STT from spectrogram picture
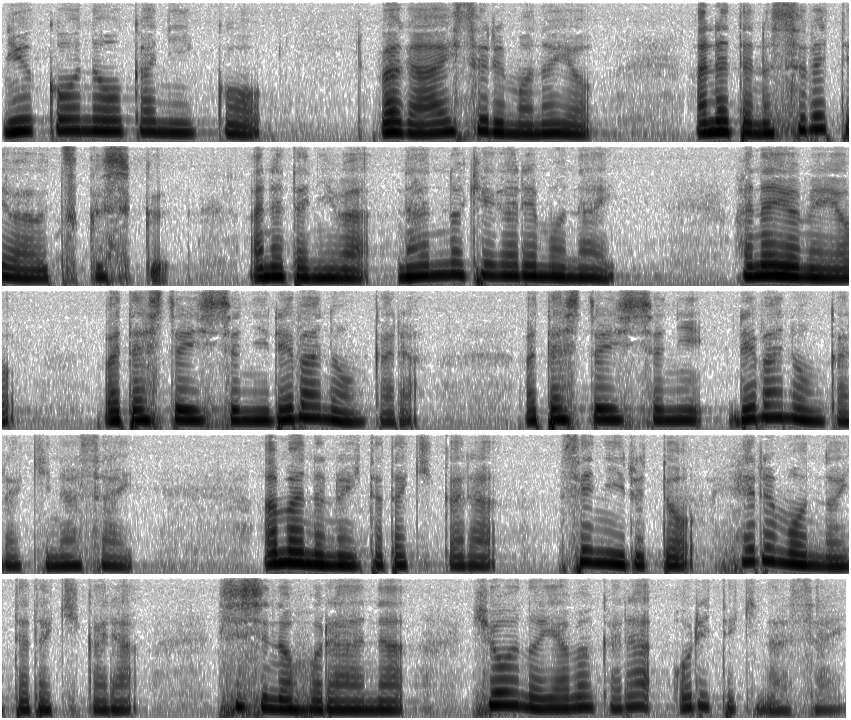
入港の丘に行こう。我が愛する者よ、あなたのすべては美しく、あなたには何の汚れもない。花嫁よ、私と一緒にレバノンから、私と一緒にレバノンから来なさい。アマナの頂から、セニルとヘルモンの頂から、獅子のホラー穴、氷の山から降りてきなさい。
